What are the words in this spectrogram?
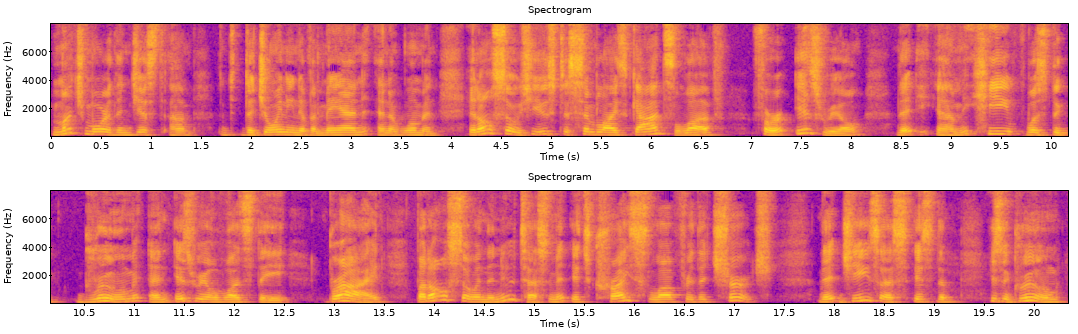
much more than just um, the joining of a man and a woman. It also is used to symbolize God's love for Israel, that um, he was the groom and Israel was the bride. But also in the New Testament, it's Christ's love for the church, that Jesus is the, is the groom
